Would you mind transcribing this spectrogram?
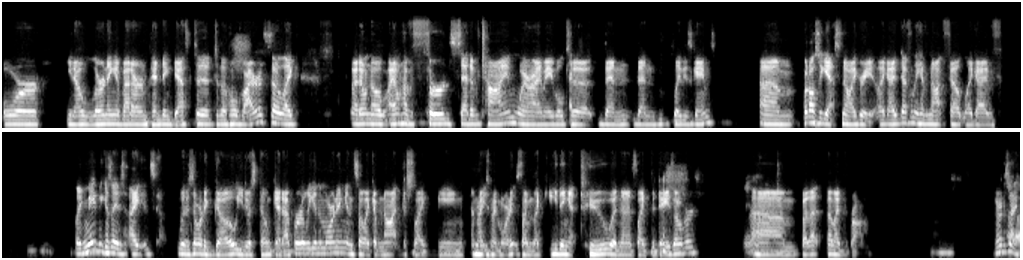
or you know learning about our impending death to, to the whole virus. So like i don't know i don't have a third set of time where i'm able to then then play these games. Um but also yes no i agree. Like i definitely have not felt like i've like maybe because i just i it's when it's nowhere to go you just don't get up early in the morning and so like i'm not just like being i'm not using my mornings so i'm like eating at two and then it's like the day's over. Yeah. um but that that might be the problem. Hard to say. Uh,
